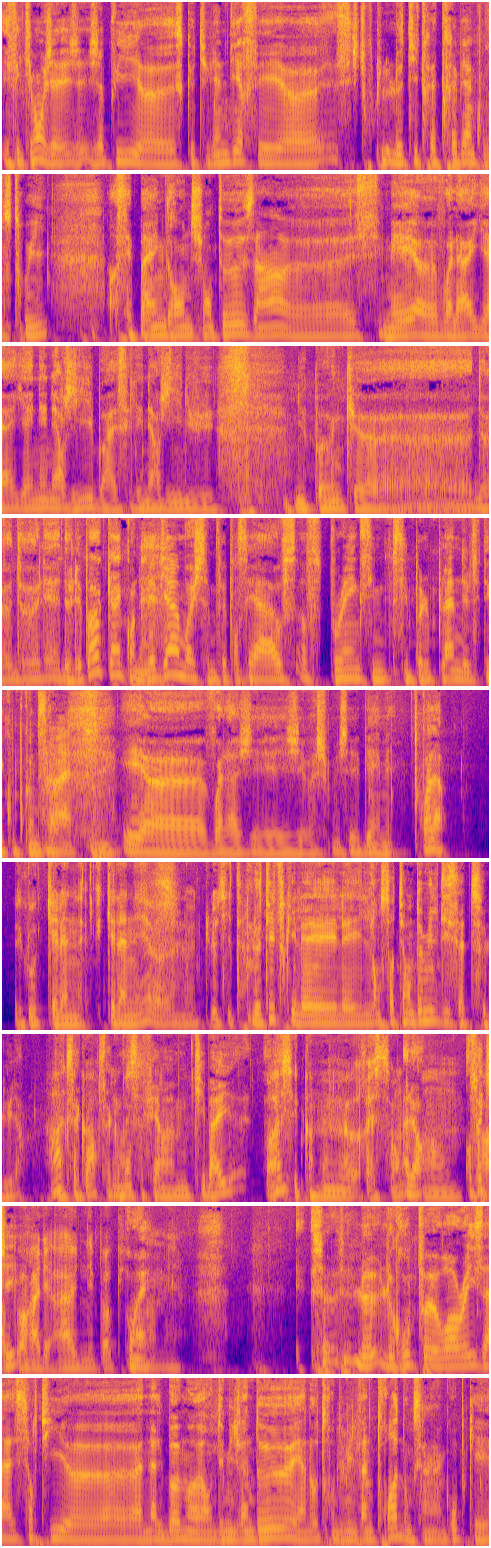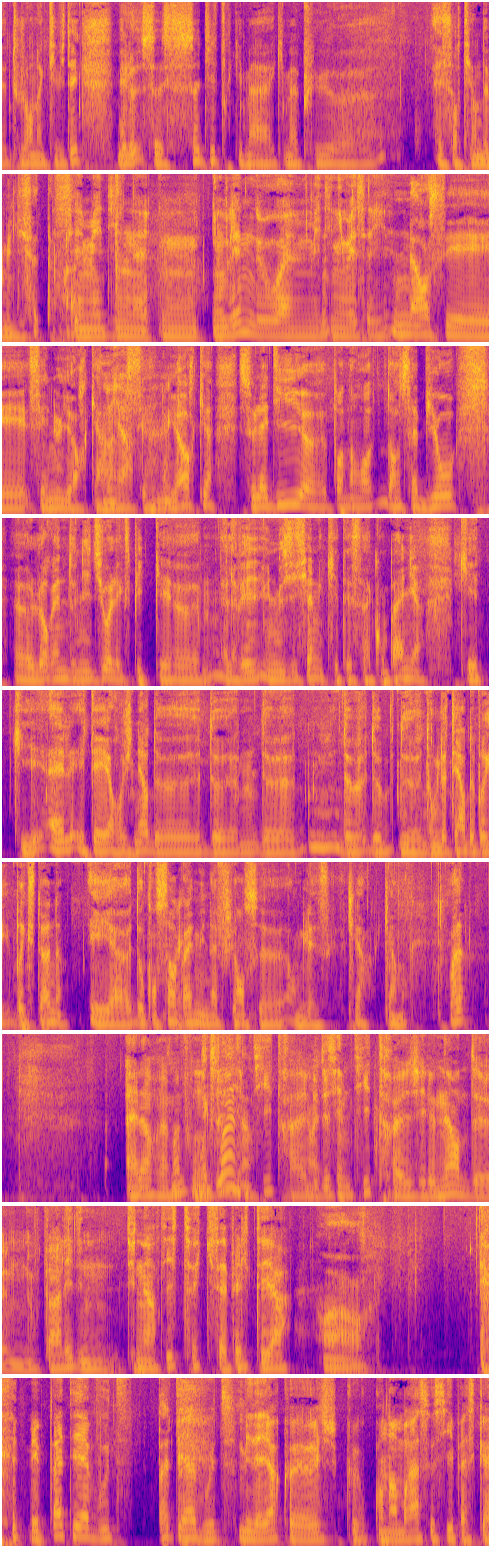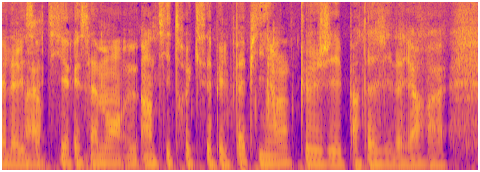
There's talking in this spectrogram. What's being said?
effectivement, j'appuie euh, ce que tu viens de dire. C'est, euh, je trouve que le, titre est très bien construit. Alors, c'est pas une grande chanteuse, hein, euh, mais euh, voilà, il y a, y a une énergie. Bah, c'est l'énergie du du punk euh, de, de, l'é- de l'époque hein, qu'on aimait bien. Moi, ça me fait penser à Off- Offspring, Sim- Simple Plan, des groupes comme ça. Ouais. Et euh, voilà, j'ai j'ai vachement- j'ai bien aimé. Voilà. Du coup, quelle année, quelle année euh, le, le titre? Le titre, il est, il est- ils l'ont sorti en 2017, celui-là. Ah, Donc ça, d'accord. ça commence à faire un petit bail. Ouais, c'est quand même euh, récent. Alors, hein, en fait, par j'ai- rapport à, à une époque. Ouais. mais- le, le groupe euh, Worries a sorti euh, un album en 2022 et un autre en 2023, donc c'est un groupe qui est toujours en activité. Mais le, ce, ce titre qui m'a qui m'a plu euh, est sorti en 2017. Voilà. C'est Made in euh, England ou euh, Made in USA Non, c'est c'est New York. hein. New York, C'est New York. Cela dit, euh, pendant dans sa bio, euh, Lorraine Donidio, elle explique qu'elle avait une musicienne qui était sa compagne, qui est qui elle était originaire de de de de- de- de- d'Angleterre, de, Bri- Brixton, et donc on sent quand même une influence anglaise, clair, clairement. Voilà. Alors, euh, moi, pour mon deuxième titre, euh, Ouais. le deuxième titre, euh, j'ai l'honneur de vous parler d'une d'une artiste qui s'appelle Théa. Oh, Mais pas Théa Boots. pâté à bout. Mais d'ailleurs, que je- que- qu'on embrasse aussi parce qu'elle avait Ouais. sorti récemment un titre qui s'appelle Papillon que j'ai partagé d'ailleurs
